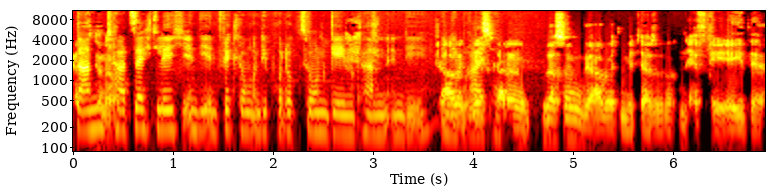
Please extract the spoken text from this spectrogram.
dann genau. tatsächlich in die Entwicklung und die Produktion gehen kann, in die, wir in die Breite. Jetzt gerade an der Zulassung. Wir arbeiten mit der sogenannten FAA, der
